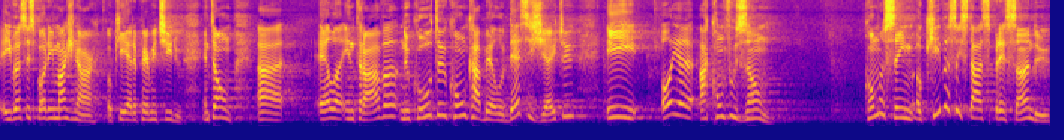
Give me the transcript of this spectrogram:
e vocês podem imaginar o que era permitido. Então, uh, ela entrava no culto com o cabelo desse jeito, e olha a confusão. como assim? O que você está expressando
